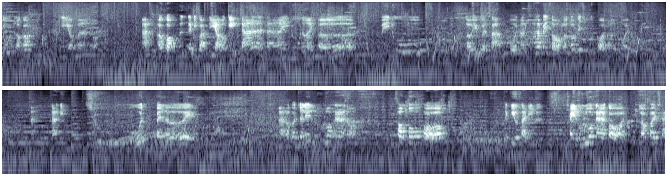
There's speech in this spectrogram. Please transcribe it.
ชุดเราก็หนีออกมาเนาะอะเอากองพึ่งกันดีกว่าเดี๋ยวเก่งก้านายดูหน่อย เออ ไม่ดู เราอยู่กันสามคนอะถ้าไปสองเราก็ไปชุดก่อนเนาะทุกคนอะนั่งดิชุดไปเลยอะเราก็จะเล่นรู้ล่วงหน้าเนาะ คอมโบของสกิลสายนี้คือใช้รู้ล่วงหน้าก่อน แล้วค่อยใช้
